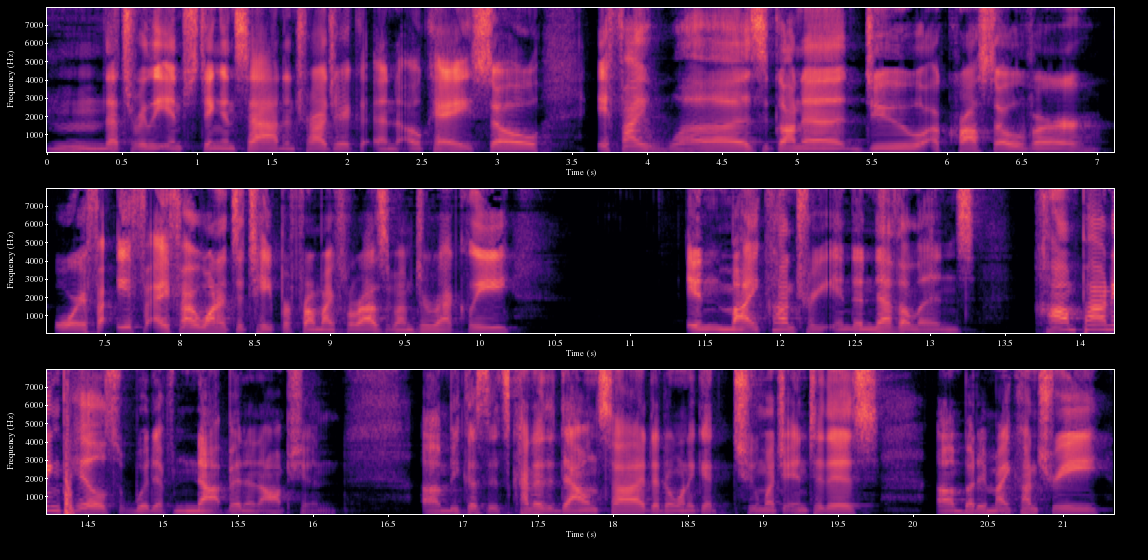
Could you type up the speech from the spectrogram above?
hmm, that's really interesting and sad and tragic. And okay, so if I was gonna do a crossover, or if I, if if I wanted to taper from my flurazepam directly, in my country, in the Netherlands, compounding pills would have not been an option. Um, because it's kind of the downside. I don't want to get too much into this, um, but in my country,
